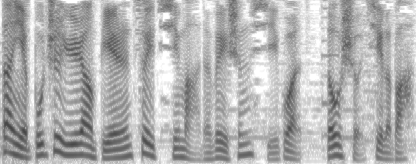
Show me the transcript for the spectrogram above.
但也不至于让别人最起码的卫生习惯都舍弃了吧。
